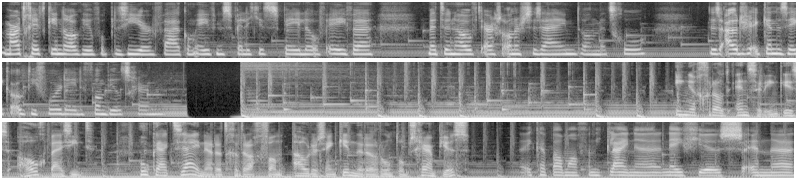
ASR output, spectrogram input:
maar het geeft kinderen ook heel veel plezier, vaak om even een spelletje te spelen of even met hun hoofd ergens anders te zijn dan met school. Dus ouders erkennen zeker ook die voordelen van beeldschermen. Inge Groot-Enserink is hoogbijziend. Hoe kijkt zij naar het gedrag van ouders en kinderen rondom schermpjes? Ik heb allemaal van die kleine neefjes en eh,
